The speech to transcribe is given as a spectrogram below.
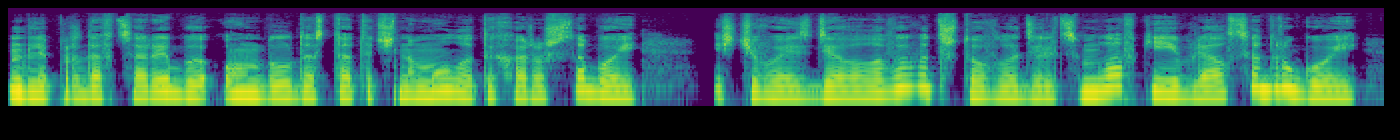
Для продавца рыбы он был достаточно молод и хорош собой, из чего я сделала вывод, что владельцем лавки являлся другой —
